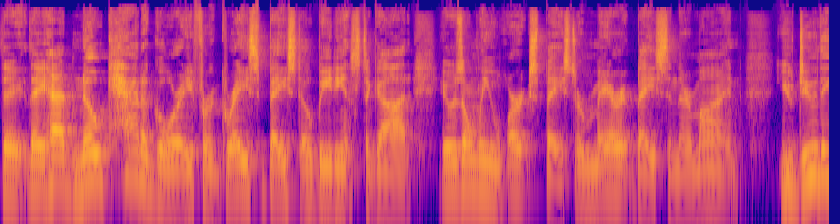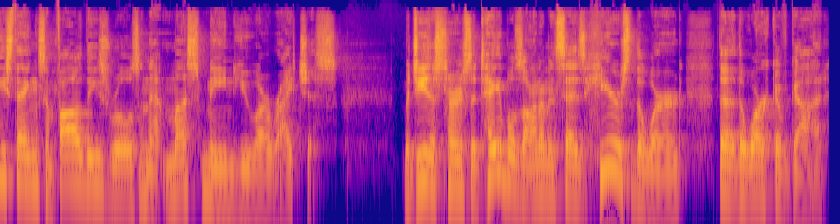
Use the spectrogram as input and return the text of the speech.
They, they had no category for grace based obedience to God. It was only works based or merit based in their mind. You do these things and follow these rules, and that must mean you are righteous. But Jesus turns the tables on them and says, Here's the word, the, the work of God.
